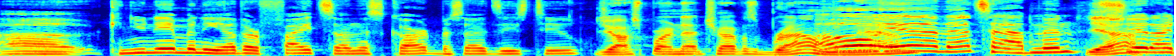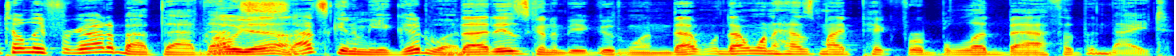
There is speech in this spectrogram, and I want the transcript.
Uh, can you name any other fights on this card besides these two? Josh Barnett, Travis Browne. Oh man. yeah, that's happening. Yeah. Shit, I totally forgot about that. That's, Oh, yeah. that's gonna be a good one. That is going to be a good one. That one- that one has my pick for bloodbath of the night.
